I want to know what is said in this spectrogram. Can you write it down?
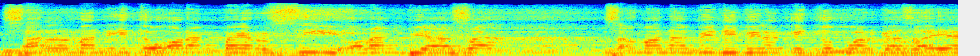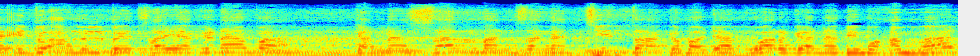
Salman itu orang Persi, orang biasa Sama Nabi dibilang itu keluarga saya, itu ahlul bait saya. Kenapa? Karena Salman sangat cinta kepada keluarga Nabi Muhammad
